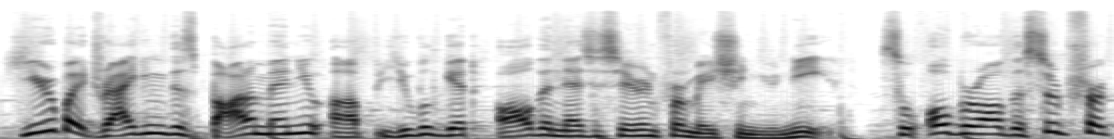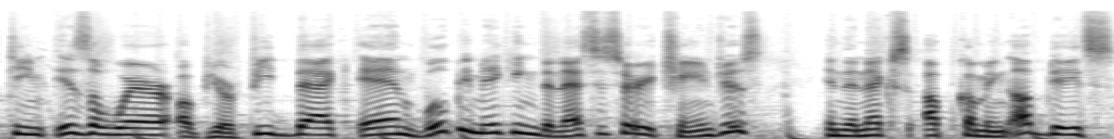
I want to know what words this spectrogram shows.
Here by dragging this bottom menu up, you will get all the necessary information you need. So overall, the Surfshark team is aware of your feedback and will be making the necessary changes in the next upcoming updates,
